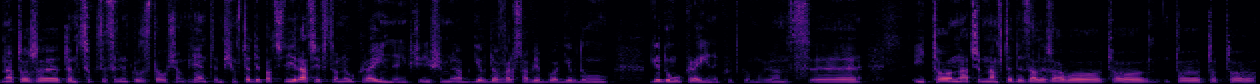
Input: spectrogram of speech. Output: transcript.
na to, że ten sukces rynku został osiągnięty. Myśmy wtedy patrzyli raczej w stronę Ukrainy. Chcieliśmy, aby giełda w Warszawie była giełdą giełdą Ukrainy, krótko mówiąc. E, I to, na czym nam wtedy zależało, to, to, to, to,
